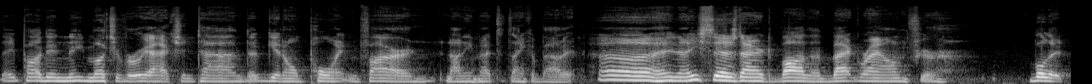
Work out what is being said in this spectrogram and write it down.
They probably didn't need much of a reaction time to get on point and fire and not even have to think about it. Uh, and he says down at the bottom of the background, if your bullet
